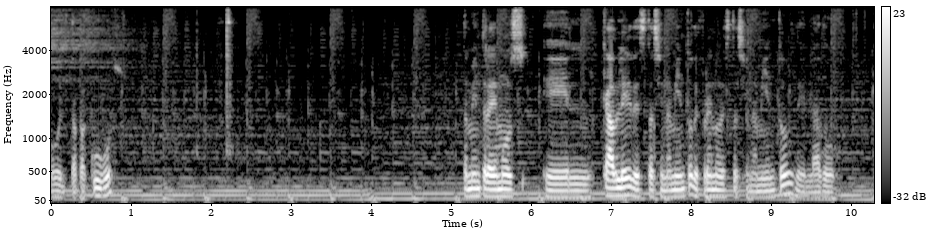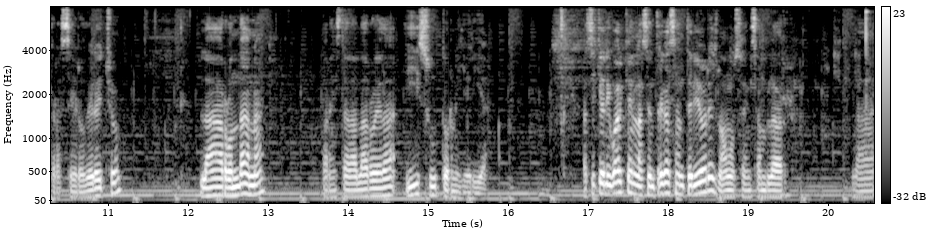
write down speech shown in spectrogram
o el tapacubos. También traemos el cable de estacionamiento, de freno de estacionamiento del lado trasero derecho, la rondana para instalar la rueda y su tornillería. Así que al igual que en las entregas anteriores vamos a ensamblar la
